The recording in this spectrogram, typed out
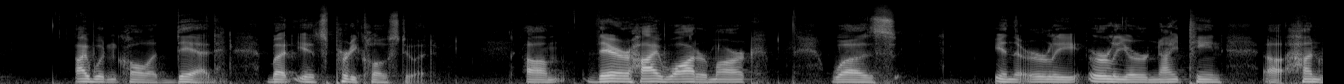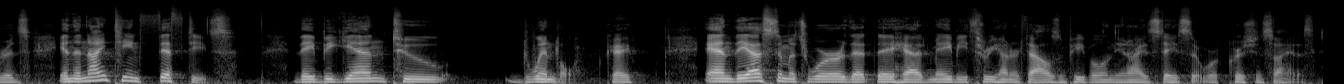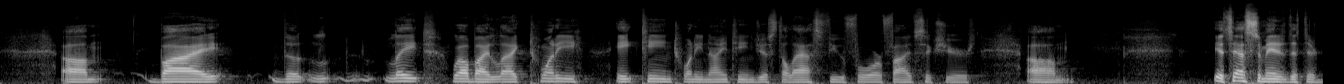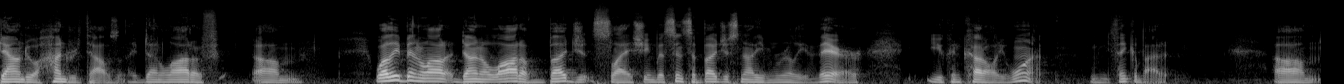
I wouldn't call it dead, but it's pretty close to it. Um, their high water mark was in the early earlier 1900s. Uh, in the 1950s, they began to dwindle. Okay, and the estimates were that they had maybe 300,000 people in the United States that were Christian scientists. Um, by the late, well, by like 2018, 2019, just the last few four, five, six years, um, it's estimated that they're down to 100,000. They've done a lot of, um, well, they've been a lot of, done a lot of budget slashing, but since the budget's not even really there, you can cut all you want when you think about it. Um,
